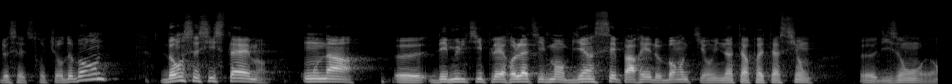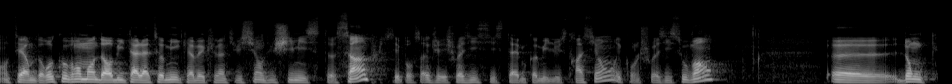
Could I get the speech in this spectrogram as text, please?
de cette structure de bande? Dans ce système, on a des multiplets relativement bien séparés de bandes qui ont une interprétation euh, disons, en termes de recouvrement d'orbital atomique avec l'intuition du chimiste simple. C'est pour ça que j'ai choisi ce système comme illustration et qu'on le choisit souvent. Euh, donc,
